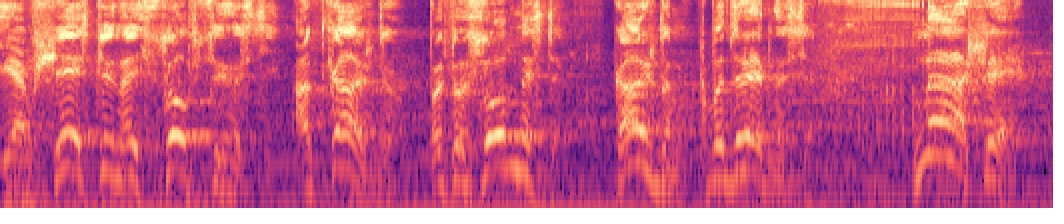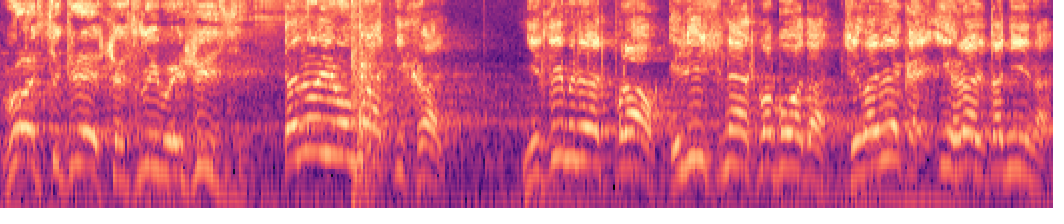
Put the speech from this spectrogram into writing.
и общественной собственности от каждого по способностям, каждому по потребностям. Наше! Вот секрет счастливой жизни. Да ну его мать, Нехай! Незыблемый прав и личная свобода человека и гражданина.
